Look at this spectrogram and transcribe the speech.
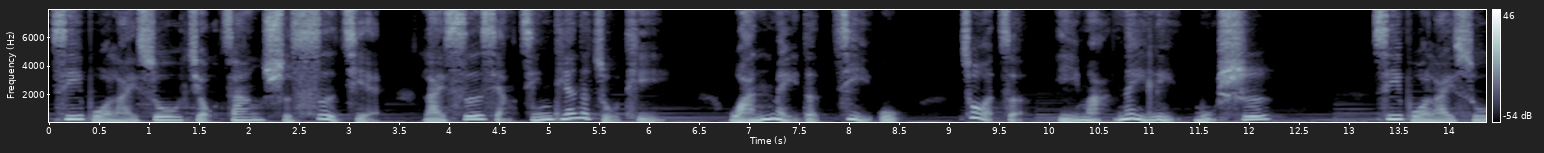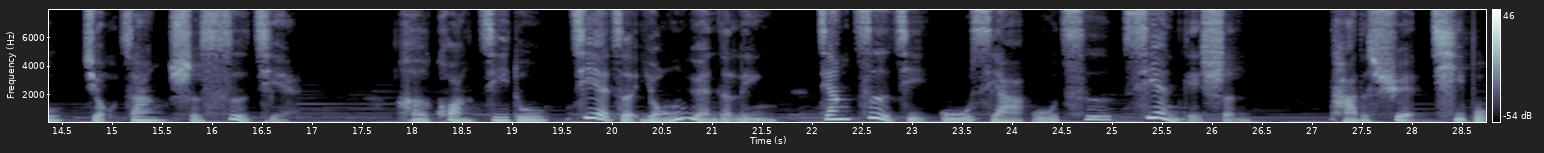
希伯来书九章十四节来思想今天的主题：完美的祭物。作者以马内利牧师。希伯来书九章十四节，何况基督借着永远的灵，将自己无瑕无疵献给神，他的血岂不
